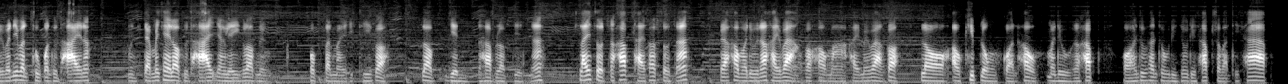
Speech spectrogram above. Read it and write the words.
อยๆวันนี้วันศุกร์วันสุดท้ายนะแต่ไม่ใช่รอบสุดท้ายยังเหลืออีกรอบหนึ่งพบกันใหม่อีกทีก็รอบเย็นนะครับ รอบเย็นนะ ไลฟ์สดนะครับ ถ่ายทอดสดนะแวะเข้ามาดูนะใครว่างก็เข้ามาใครไม่ว่างก็รอเอาคลิปลงก่อนเข้ามาดูนะครับ ขอให้ทุกท่านโชคดีโชคดีครับ สวัสดีครับ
